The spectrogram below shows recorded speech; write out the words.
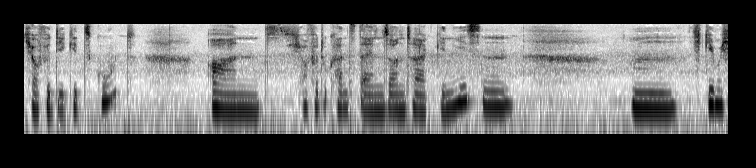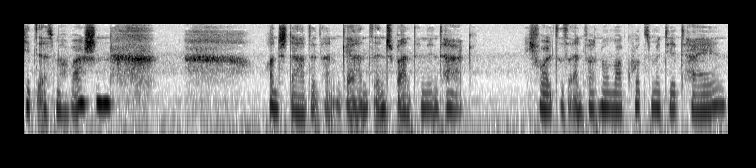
ich hoffe, dir geht's gut und ich hoffe, du kannst deinen Sonntag genießen. Hm, ich gehe mich jetzt erstmal waschen und starte dann ganz entspannt in den Tag. Ich wollte es einfach nur mal kurz mit dir teilen,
